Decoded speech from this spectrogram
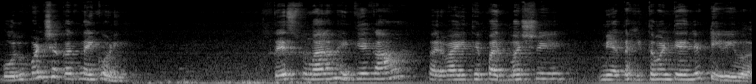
बोलू पण शकत नाही कोणी. तेच तुम्हाला माहिती आहे का? परवा इथे पद्मश्री मी आता इथं म्हणते म्हणजे टी व्हीवर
